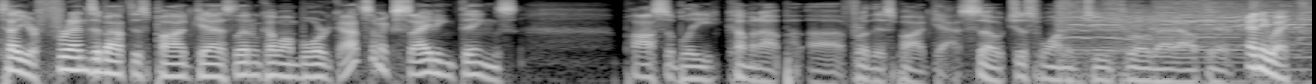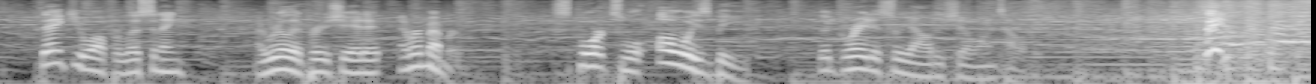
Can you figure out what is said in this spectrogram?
Tell your friends about this podcast. Let them come on board. Got some exciting things possibly coming up uh, for this podcast. So just wanted to throw that out there. Anyway, thank you all for listening. I really appreciate it. And remember, sports will always be the greatest reality show on television. See you.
